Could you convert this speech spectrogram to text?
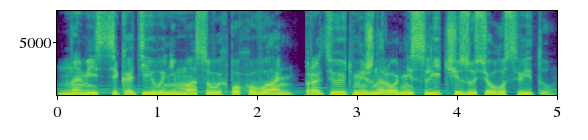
На місці катівень і масових поховань працюють міжнародні слідчі з усього світу.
